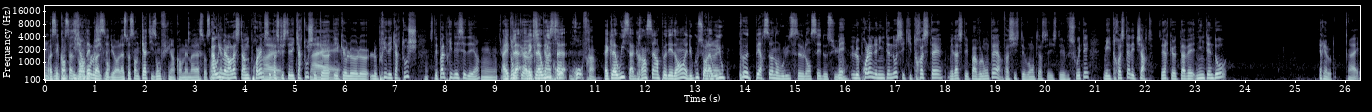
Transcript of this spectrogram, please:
Ouais, c'est quand ça Ils se vendait pas, c'est dur. La 64, ils ont fui hein, quand même à la 64. Ah oui, mais alors là, c'était un autre problème, c'est parce que c'était les cartouches et que, et que le, le- le prix des cartouches, c'était pas le prix des CD. hein. Avec, donc, la, euh, avec la c'était Wii, un gros, ça, gros frein. avec la Wii, ça grinçait un peu des dents. Et du coup, sur la Ouais. Wii U, peu de personnes ont voulu se lancer dessus. Mais hein. le problème de Nintendo, c'est qu'ils trustaient, mais là, c'était pas volontaire. Enfin, si, c'était volontaire, c'était souhaité, mais ils trustaient les charts. C'est-à-dire que tu avais Nintendo et rien d'autre. Ouais.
